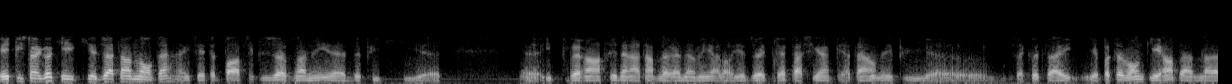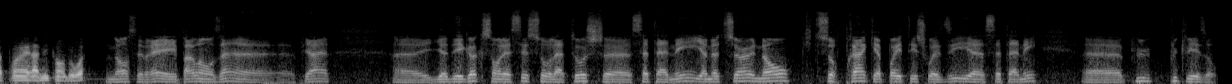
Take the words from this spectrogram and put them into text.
Et puis, c'est un gars qui, a dû attendre longtemps. Il s'est fait passer plusieurs années euh, depuis qu'il euh, euh, pouvait rentrer dans l'attente de la renommée. Alors, il a dû être très patient et attendre. Et puis, ça coûte, ça Il n'y a pas tout le monde qui rentre dans la première année qu'on doit. Non, c'est vrai. Et parlons-en, Pierre. il y a des gars qui sont laissés sur la touche cette année. Y en a-tu un nom qui te surprend qui n'a pas été choisi cette année, plus, plus que les autres?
